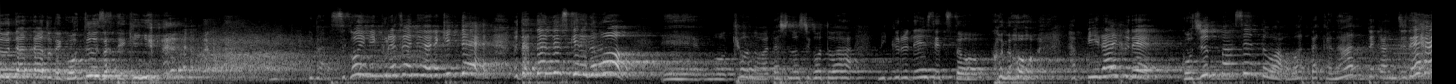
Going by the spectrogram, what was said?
歌った後でゴトゥーザ的に。今すごいミクルちゃんになりきって歌ったんですけれども、えー、もう今日の私の仕事はミクル伝説とこのハッピーライフで50%は終わったかなって感じで。でも待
